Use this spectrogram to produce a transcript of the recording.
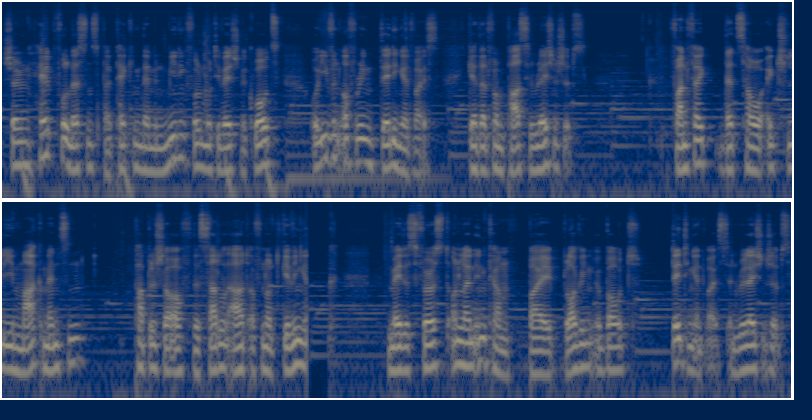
sharing helpful lessons by packing them in meaningful motivational quotes, or even offering dating advice gathered from past relationships. Fun fact that's how actually Mark Manson, publisher of The Subtle Art of Not Giving a Fuck, made his first online income by blogging about dating advice and relationships.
